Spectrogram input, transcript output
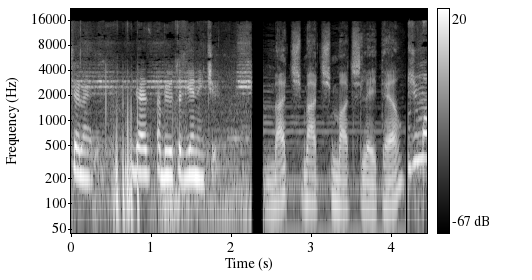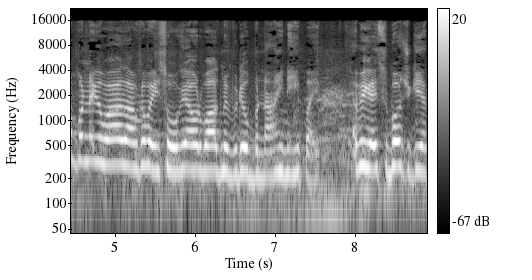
चलें। गैस अभी उतर गया नीचे। Much much much later. जुम्मा पढ़ने के बाद आपका भाई सो गया और बाद में वीडियो बना ही नहीं पाए। अभी गई सुबह हो चुकी है।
